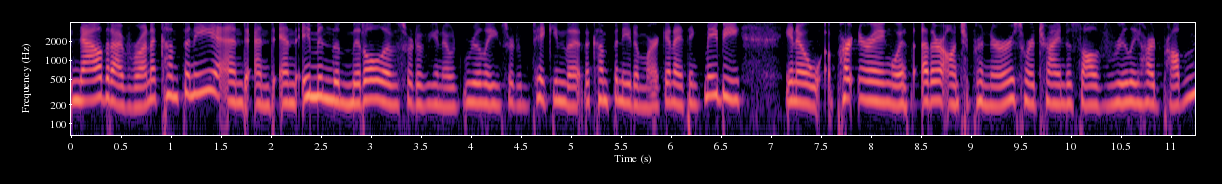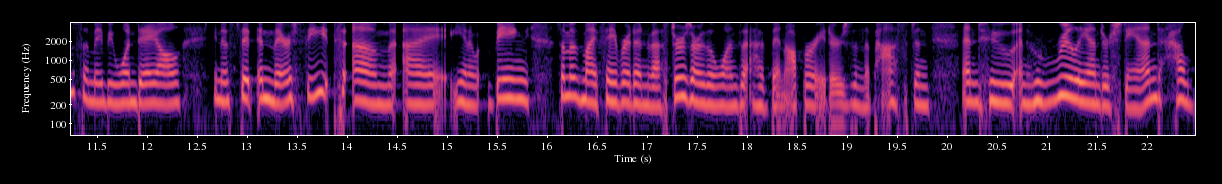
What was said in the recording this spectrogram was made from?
now that I've run a company and and and am in the middle of sort of you know really sort of taking the, the company to market, I think maybe you know partnering with other entrepreneurs who are trying to solve really hard problems. So maybe one day I'll you know sit in their seat. Um, I, you know, being some of my favorite investors are the ones that have been operators in the past and and, who, and who really understand how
